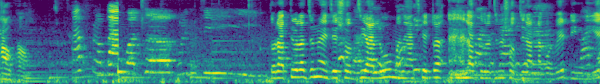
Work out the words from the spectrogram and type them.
খাও খাও। তো রাত্রিবেলার জন্য এই যে সবজি, আলু মানে আজকে একটা রাত্রিবেলার জন্য সবজি রান্না করবে, ডিম দিয়ে।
